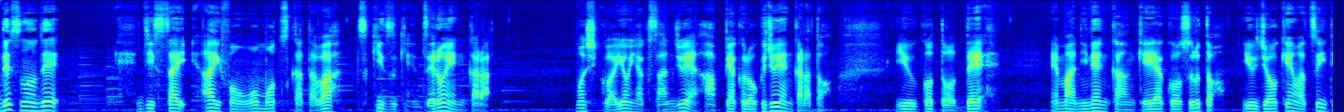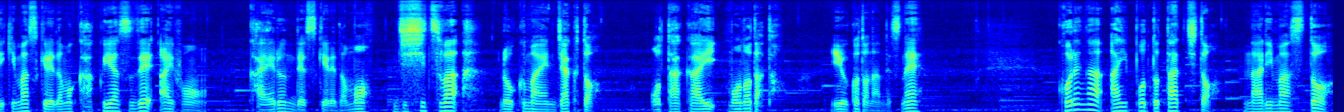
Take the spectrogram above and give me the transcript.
ですので実際 iPhone を持つ方は月々0円からもしくは430円860円からということでまあ2年間契約をするという条件はついてきますけれども格安で iPhone 買えるんですけれども実質は6万円弱とお高いものだということなんですね。これが iPod Touch となりますと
